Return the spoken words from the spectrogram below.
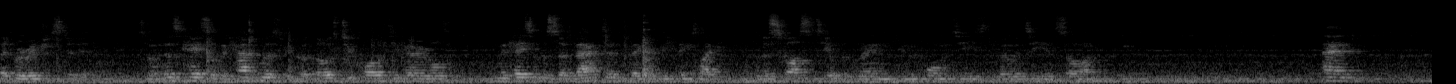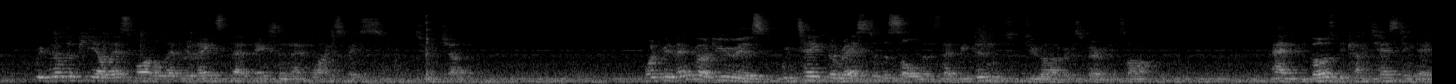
that we're interested in. So in this case of the catalyst, we've got those two quality variables. In the case of the surfactant, there could be things like the viscosity of the blend, uniformity, stability, and so on. And we build a PLS model that relates that X and that Y space to each other. What we then go do is we take the rest of the solvents that we didn't do our experiments on, and those become testing data.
